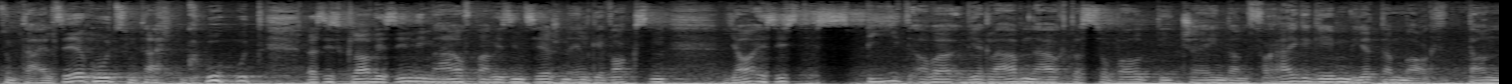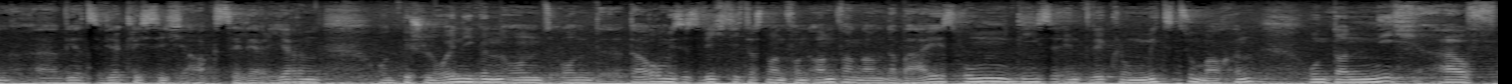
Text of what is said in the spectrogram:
zum Teil sehr gut, zum Teil gut. Das ist klar, wir sind im Aufbau, wir sind sehr schnell gewachsen. Ja, es ist Speed, aber wir glauben auch, dass sobald die Chain dann freigegeben wird am Markt, dann äh, wird sie wirklich sich akzelerieren und beschleunigen und, und darum ist es wichtig, dass man von Anfang an dabei ist, um diese Entwicklung mitzumachen und dann nicht auf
